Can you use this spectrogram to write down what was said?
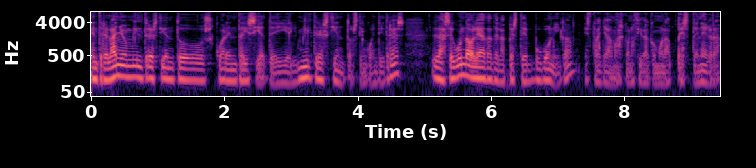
Entre el año 1347 y el 1353, la segunda oleada de la peste bubónica, esta ya más conocida como la peste negra,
